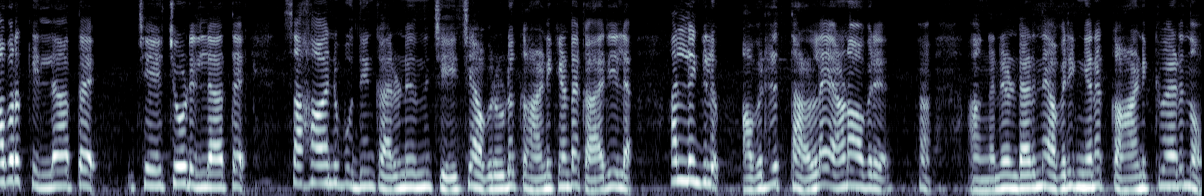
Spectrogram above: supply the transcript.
അവർക്കില്ലാത്ത ചേച്ചിയോടില്ലാത്ത സഹാനുഭൂതിയും കരുണയൊന്നും ചേച്ചി അവരോട് കാണിക്കേണ്ട കാര്യമില്ല. അല്ലെങ്കിലും അവരുടെ തള്ളയാണോ അവർ അങ്ങനെ ഉണ്ടായിരുന്നെ അവരിങ്ങനെ കാണിക്കുമായിരുന്നോ?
